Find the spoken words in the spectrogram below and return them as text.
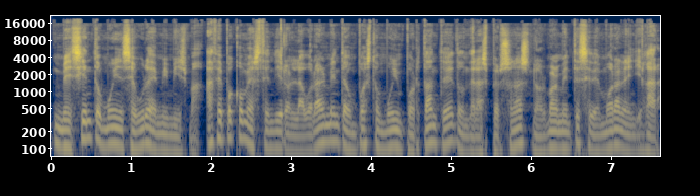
me siento muy insegura de mí misma. Hace poco me ascendieron laboralmente a un puesto muy importante donde las personas normalmente se demoran en llegar,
